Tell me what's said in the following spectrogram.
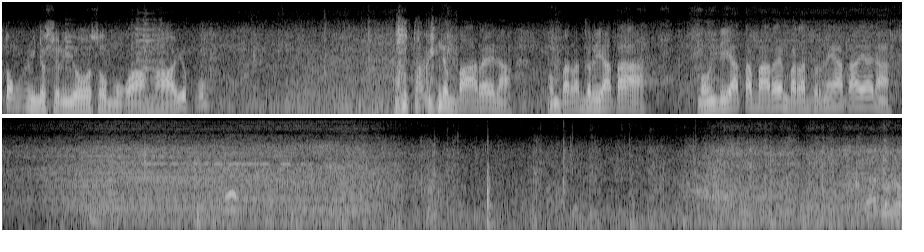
Tong ina seryoso mukha ang hayop oh. Putang inang bara yan ah. Ang barador yata ah. Kung hindi yata bara yan, barador na yata yan ah. Lalo na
